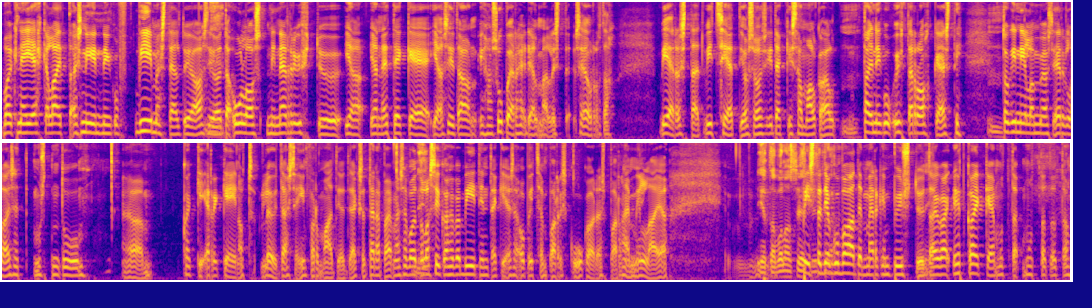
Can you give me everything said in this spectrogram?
vaikka ne ei ehkä laittaisi niin, niin kuin viimeisteltyjä asioita niin. ulos, niin ne ryhtyy ja, ja ne tekee ja sitä on ihan superhedelmällistä seurata vierestä, että vitsi, että jos olisi itsekin samalla kaal- mm. tai niin kuin yhtä rohkeasti. Mm. Toki niillä on myös erilaiset, musta tuntuu, ähm, kaikki eri keinot löytää se informaatio. Tiedätkö, tänä päivänä sä voit niin. olla sika hyvä biitin tekijä, sä opit sen parissa kuukaudessa parhaimmillaan ja Ja tavallaan se, että pistät nyt- jonkun vaatemerkin pystyyn niin. tai ka- et kaikkea, mutta, mutta tota,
